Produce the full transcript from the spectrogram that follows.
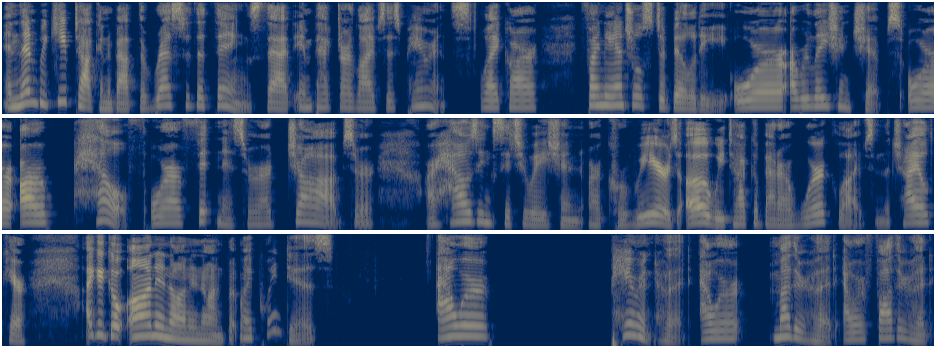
and then we keep talking about the rest of the things that impact our lives as parents, like our financial stability or our relationships or our health or our fitness or our jobs or our housing situation, our careers. Oh, we talk about our work lives and the childcare. I could go on and on and on. But my point is our parenthood, our motherhood, our fatherhood,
